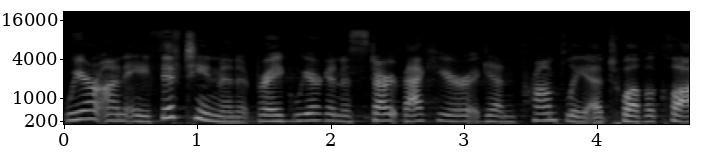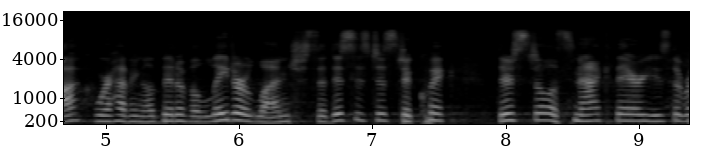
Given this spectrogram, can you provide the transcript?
We are on a 15 minute break. We are going to start back here again promptly at 12 o'clock. We're having a bit of a later lunch, so this is just a quick, there's still a snack there. Use the rest.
